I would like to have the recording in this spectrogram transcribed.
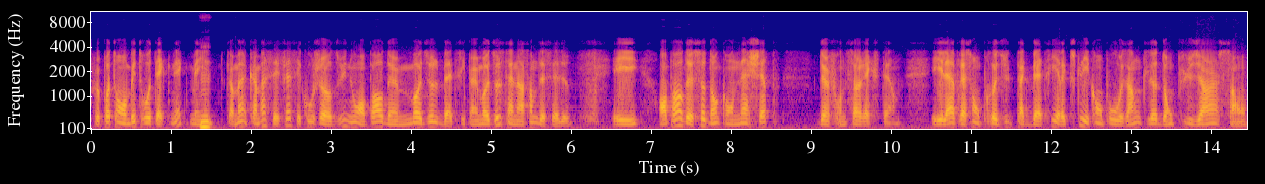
je veux pas tomber trop technique, mais mm. comment comment c'est fait, c'est qu'aujourd'hui, nous, on part d'un module batterie. Puis un module, c'est un ensemble de cellules. Et on part de ça, donc on achète d'un fournisseur externe. Et là, après ça, on produit le pack batterie avec toutes les composantes, là, dont plusieurs sont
